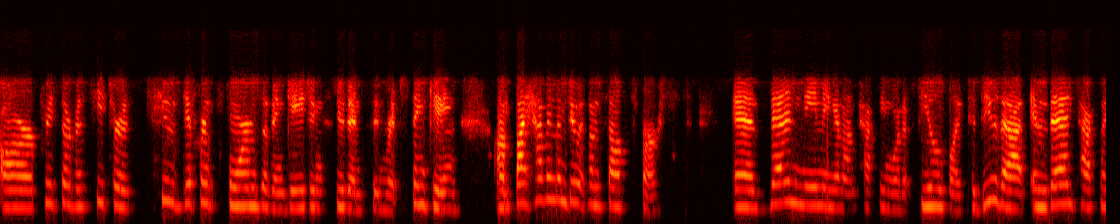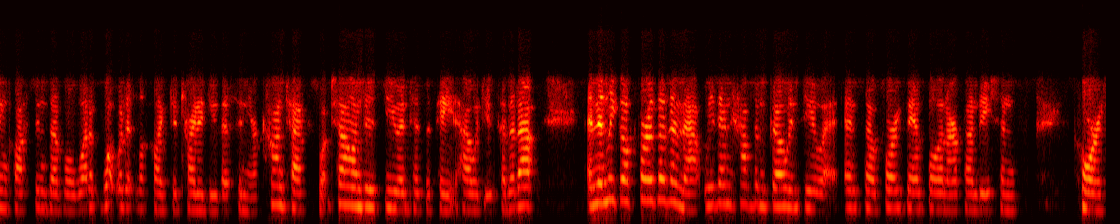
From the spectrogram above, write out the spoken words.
our pre-service teachers to different forms of engaging students in rich thinking um, by having them do it themselves first and then naming and unpacking what it feels like to do that, and then tackling questions of, well, what, what would it look like to try to do this in your context? What challenges do you anticipate? How would you set it up? And then we go further than that. We then have them go and do it. And so, for example, in our foundations course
